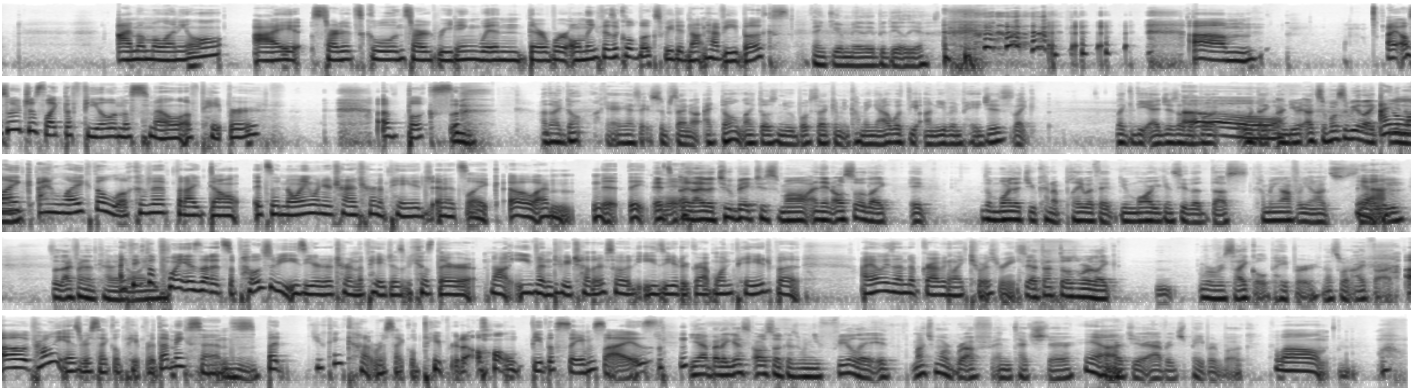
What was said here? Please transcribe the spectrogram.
I'm a millennial. I started school and started reading when there were only physical books. We did not have ebooks. Thank you, Amelia Bedelia. um, I also just like the feel and the smell of paper of books. Although I don't, okay, I gotta say, super side note, I don't like those new books that can be coming out with the uneven pages, like, like the edges of the book with Oh. like uneven. It's supposed to be like I you know, like I like the look of it, but I don't. It's annoying when you're trying to turn a page and it's like, oh, I'm. It, it- it's either too big, too small, and then also like it. The more that you kind of play with it, the more you can see the dust coming off. You know, it's Yeah. So I find it kind of I annoying. think the point is that it's supposed to be easier to turn the pages because they're not even to each other, so it's easier to grab one page. But I always end up grabbing like two or three. See, I thought those were like recycled paper. That's what I thought. Oh, it probably is recycled paper. That makes sense. Mm-hmm. But you can cut recycled paper to all be the same size. yeah, but I guess also because when you feel it, it's much more rough in texture Yeah. compared to your average paper book. well,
